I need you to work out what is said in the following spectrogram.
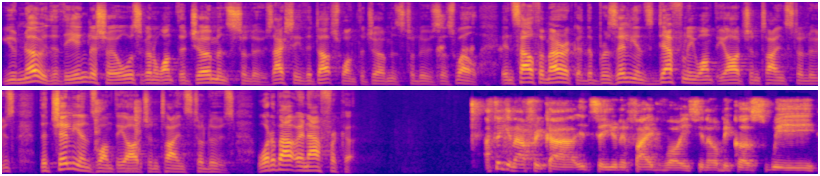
you know that the English are always going to want the Germans to lose. Actually, the Dutch want the Germans to lose as well. In South America, the Brazilians definitely want the Argentines to lose. The Chileans want the Argentines to lose. What about in Africa? I think in Africa it's a unified voice, you know, because we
